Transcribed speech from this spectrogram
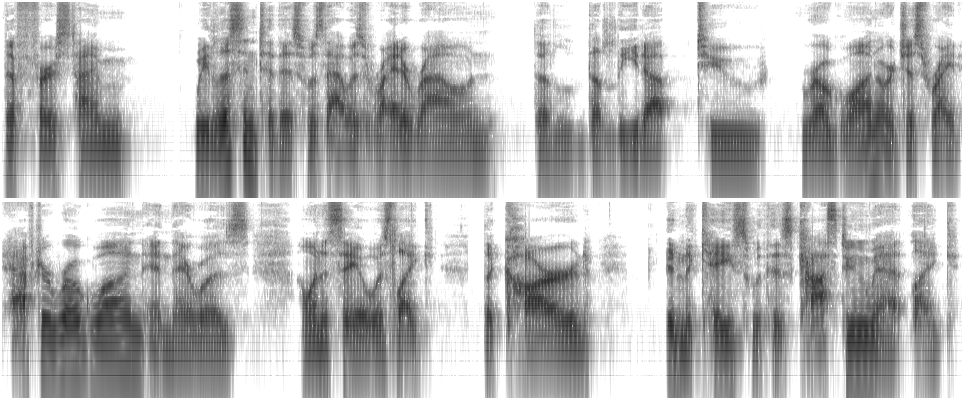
the first time we listened to this was that was right around the the lead up to Rogue One or just right after Rogue One and there was I want to say it was like the card in the case with his costume at like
